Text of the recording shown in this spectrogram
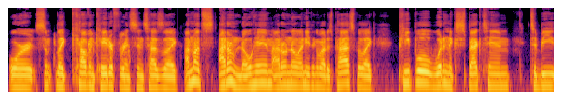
or some, like, Calvin Kattar, for instance, has, like, I'm not, I don't know him, I don't know anything about his past, but, like, people wouldn't expect him to be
